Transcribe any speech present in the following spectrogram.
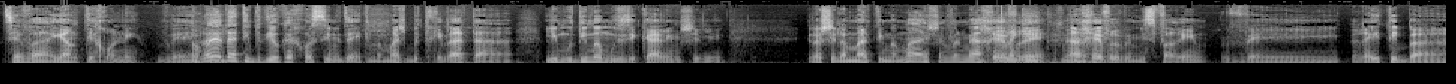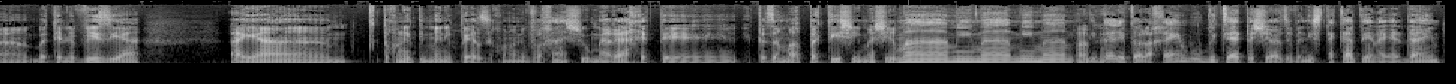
צבע ים תיכוני, ולא אוקיי. ידעתי בדיוק איך עושים את זה, הייתי ממש בתחילת הלימודים המוזיקליים שלי. לא שלמדתי ממש, אבל מהחבר'ה, נגיד, מהחבר'ה במספרים, וראיתי ב- בטלוויזיה, היה תוכנית עם מני פרס, זיכרונו לברכה, שהוא מארח את, אה, את הזמר פטישי עם השיר מאמי, מאמי, מאמי, אוקיי. דיבר איתו על החיים, והוא ביצע את השיר הזה, ואני הסתכלתי על הידיים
